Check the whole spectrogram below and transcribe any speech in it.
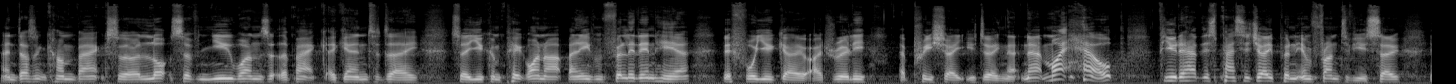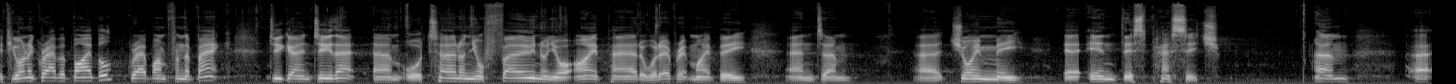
and doesn't come back. So there are lots of new ones at the back again today. So you can pick one up and even fill it in here before you go. I'd really appreciate you doing that. Now, it might help for you to have this passage open in front of you. So if you want to grab a Bible, grab one from the back. Do go and do that, um, or turn on your phone, or your iPad, or whatever it might be, and um, uh, join me uh, in this passage. Um, uh,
